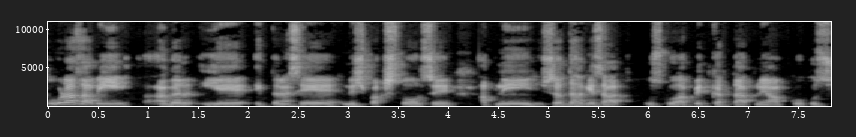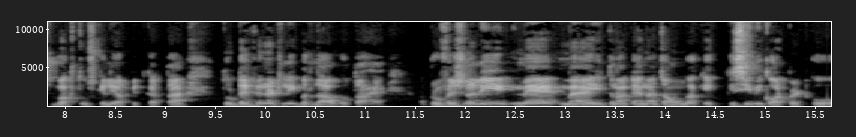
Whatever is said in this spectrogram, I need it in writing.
थोड़ा सा भी अगर ये एक तरह से निष्पक्ष तौर से अपनी श्रद्धा के साथ उसको अर्पित करता है, अपने आप को कुछ वक्त उसके लिए अर्पित करता है तो डेफिनेटली बदलाव होता है। प्रोफेशनली मैं मैं इतना कहना चाहूँगा कि किसी भी कॉरपोरेट को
